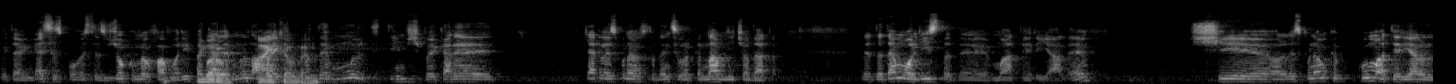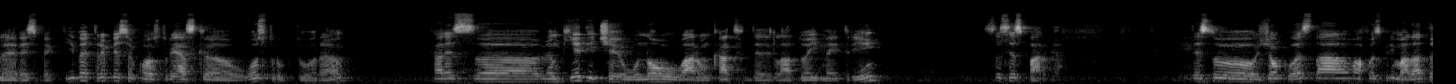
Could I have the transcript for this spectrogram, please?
uite, hai să-ți povestesc, jocul meu favorit pe Vă care rog, nu l-am mai aici făcut avem. de mult timp și pe care chiar le spuneam studenților că n-am niciodată. Le dădeam o listă de materiale și le spuneam că cu materialele respective trebuie să construiască o structură care să împiedice un ou aruncat de la 2 metri să se spargă. Testul, jocul ăsta a fost prima dată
